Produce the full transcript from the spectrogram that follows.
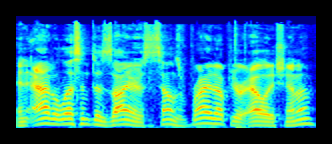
and adolescent desires. It sounds right up your alley, Shanna.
